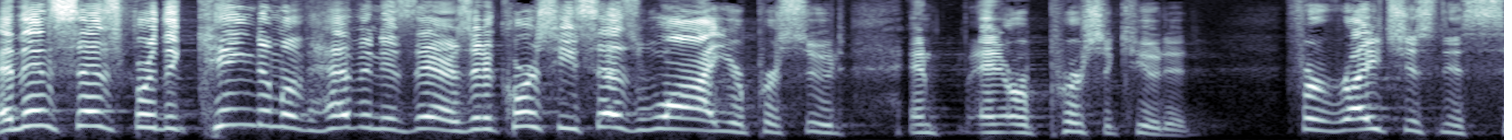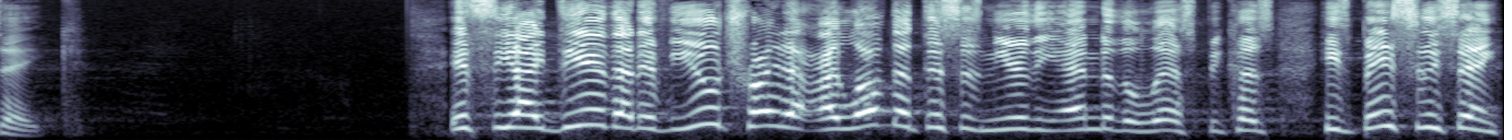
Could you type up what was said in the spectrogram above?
and then says, For the kingdom of heaven is theirs. And of course, he says why you're pursued and, and or persecuted for righteousness' sake. It's the idea that if you try to, I love that this is near the end of the list because he's basically saying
